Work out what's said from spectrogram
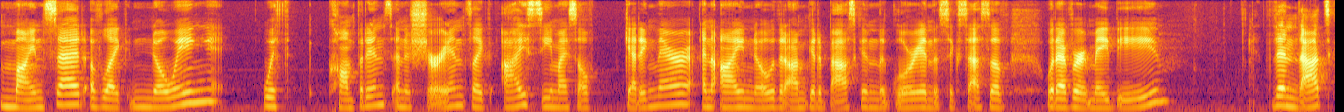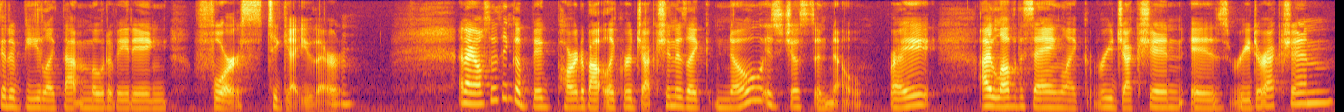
mindset of like knowing with confidence and assurance like I see myself getting there and I know that I'm going to bask in the glory and the success of whatever it may be then that's going to be like that motivating force to get you there. And I also think a big part about like rejection is like no is just a no, right? I love the saying like rejection is redirection.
